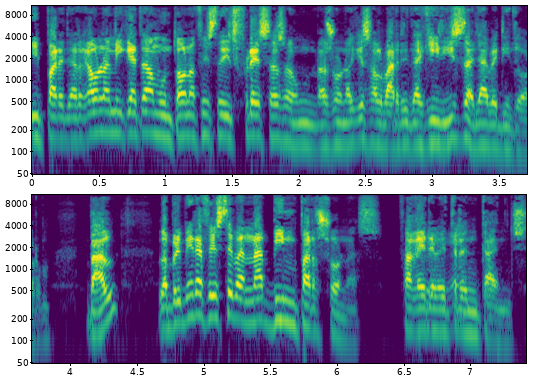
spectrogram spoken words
i per allargar una miqueta va muntar una festa de disfresses a una zona que és el barri de Guiris, d'allà a Benidorm. Val? La primera festa van anar 20 persones, fa gairebé 30 anys.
